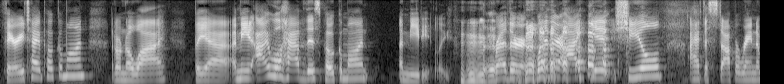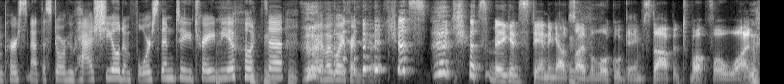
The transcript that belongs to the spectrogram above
fairy type Pokemon. I don't know why, but yeah, I mean, I will have this Pokemon immediately. whether whether I get Shield, I have to stop a random person at the store who has Shield and force them to trade me a Ponyta. or have my boyfriend do it. just just Megan standing outside the local GameStop at 1201.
